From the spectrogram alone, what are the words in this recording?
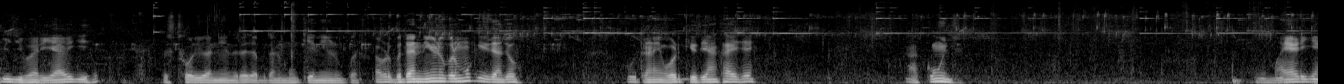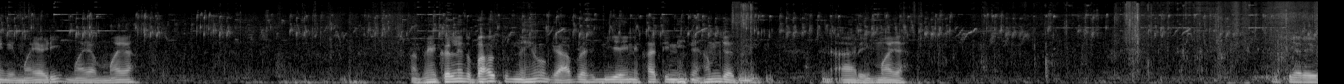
બીજી વારી આવી ગઈ છે. બસ થોડી વારની અંદર જ બધાને મૂકીએ નીણ ઉપર. આપણે બધા નીણ ઉપર મૂકી દીધા જો. ઉતરાણી ઓળખ્યું ત્યાં ખાય છે. આ કુંજ. માયાડી ક્યાં ગઈ? માયાડી માયા માયા. આ મેઘલને તો ભાવતું જ નહીં હો કે આપણે બી એને ખાતી નહીં કંઈ સમજાતું નહીં. અને આ રહી માયા. અત્યારે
